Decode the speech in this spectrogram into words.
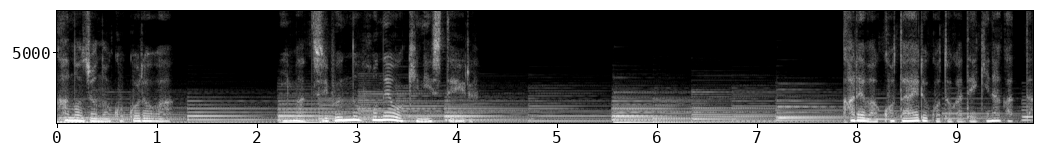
彼女の心は今自分の骨を気にしている。彼は答えることができなかった。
